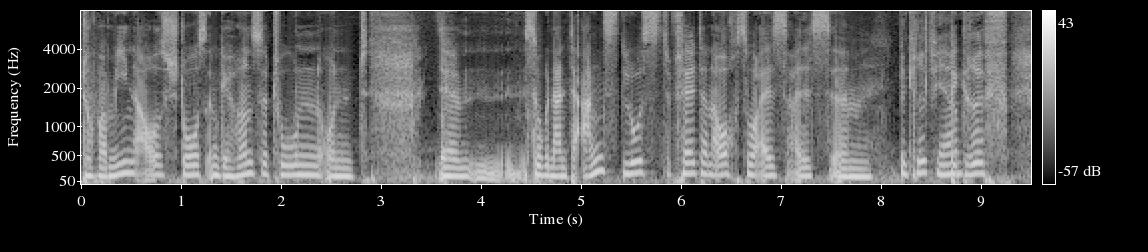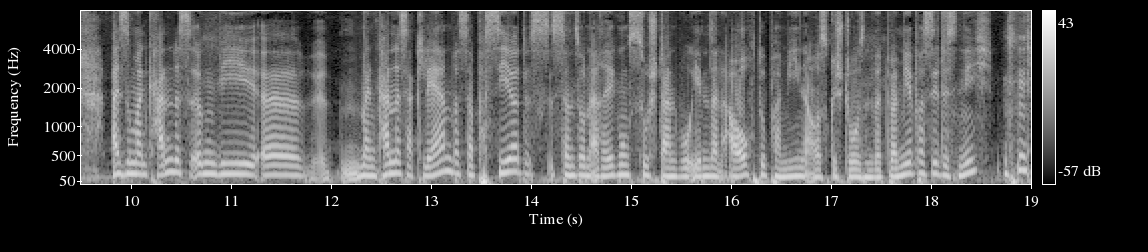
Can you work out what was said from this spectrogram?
Dopaminausstoß im Gehirn zu tun und ähm, sogenannte Angstlust fällt dann auch so als als ähm, Begriff, ja. Begriff. Also man kann das irgendwie, äh, man kann das erklären, was da passiert. Es ist dann so ein Erregungszustand, wo eben dann auch Dopamin ausgestoßen wird. Bei mir passiert es nicht.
